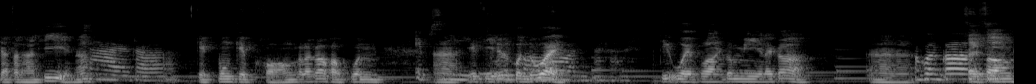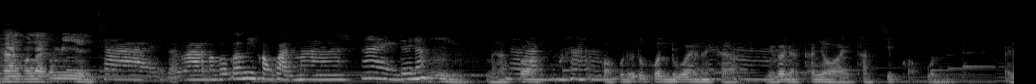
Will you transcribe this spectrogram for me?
จัดสถานที่เนาะใช่ค่ะเก็บวงเก็บของแล้วก็ขอบคุณ FC อ่า FC ที่ทุกคนด้วยอพรนะคะที่อวยพรก็มีแล้วก็อ่าบางคนก็ใส่ซองทางออนไลน์ก็มีใช่แบบว่าบางคนก็ มีของขวัญมาให้ด้วยนะอืมนะครับน่าก็รักมากขอบคุณทุกๆคนด้วยนะครับขอบคุณนะคะมีก็จะทยอยทำคลิปขอบคุณไปเ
